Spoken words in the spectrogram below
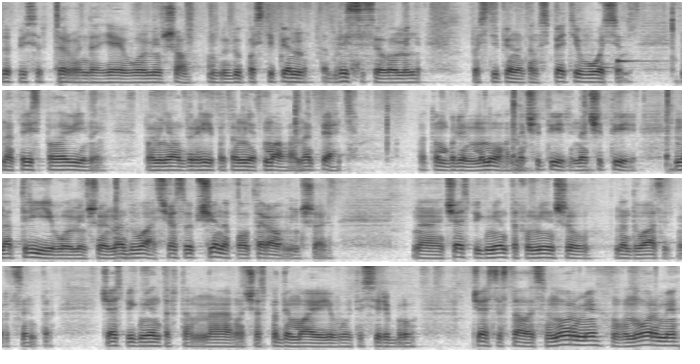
152 да, я его уменьшал. Иду постепенно, таблица села у меня постепенно, там с 5,8 на 3,5. Поменял другие, потом нет, мало, на 5. Потом, блин, много, на 4, на 4, на 3 его уменьшаю, на 2. Сейчас вообще на полтора уменьшаю. А, часть пигментов уменьшил на 20%. Часть пигментов там на, вот сейчас поднимаю его, это серебро. Часть осталась в норме, в норме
